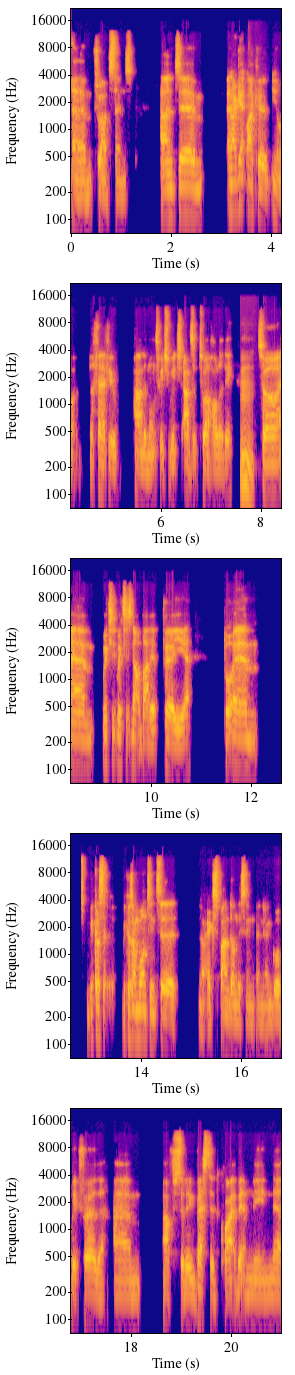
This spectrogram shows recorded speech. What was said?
um, through AdSense, and um, and I get like a you know a fair few pound a month, which which adds up to a holiday. Mm. So um, which is which is not bad per year, but um, because because I'm wanting to you know, expand on this and, and, and, go a bit further, um, I've sort of invested quite a bit of money in uh,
